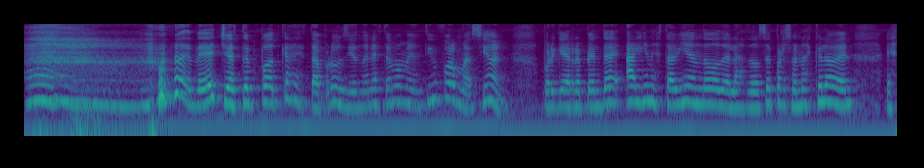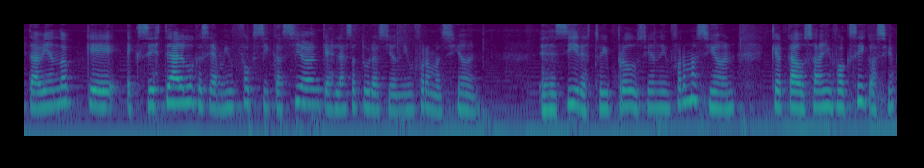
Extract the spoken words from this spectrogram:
De hecho, este podcast está produciendo en este momento información, porque de repente alguien está viendo, de las 12 personas que lo ven, está viendo que existe algo que se llama infoxicación, que es la saturación de información. Es decir, estoy produciendo información que causa infoxicación.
